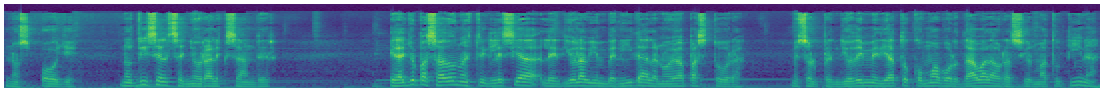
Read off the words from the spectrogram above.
nos oye, nos dice el señor Alexander. El año pasado nuestra iglesia le dio la bienvenida a la nueva pastora. Me sorprendió de inmediato cómo abordaba la oración matutina.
